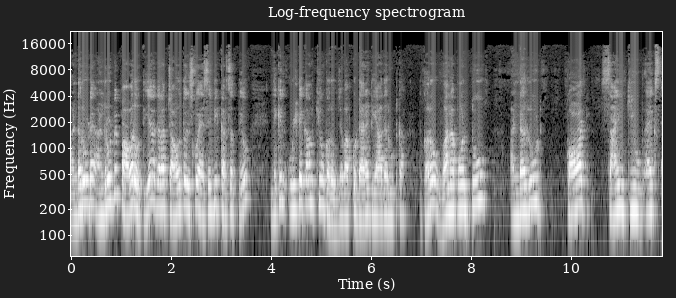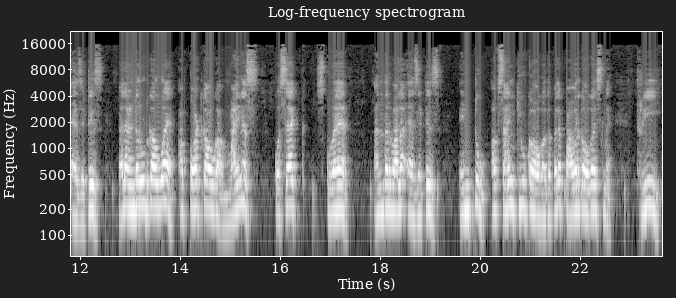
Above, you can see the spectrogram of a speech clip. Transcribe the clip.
अंडरवुड है। अंडरवुड में पावर होती है, अगर आप चाहो तो इसको ऐसे भी कर सकते हो। लेकिन उल्टे काम क्यों करो? जब आपको डायरेक्ट याद है रूट का तो करो। One upon two under root cot sine cube x as it is पहले अंडर रूट का हुआ है, अब कॉट का होगा। माइनस कोसेक स्क्वायर अंदर वाला as it is in two अब साइन क्यूब का होगा तो पहले पावर का होगा इसमें। थ्री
